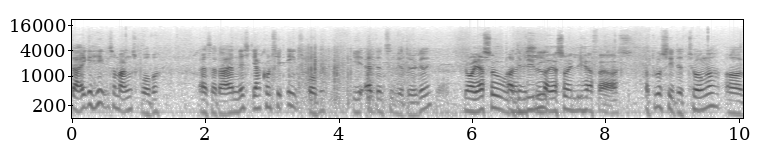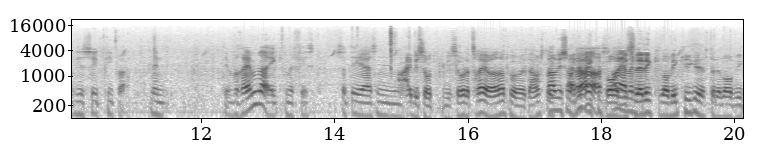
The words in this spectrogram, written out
der er ikke helt så mange skrubber. Altså, der er næsten, jeg har kun set én skrubbe i al den tid, vi har dykket, ikke? Jo, jeg så Og den lille, sige- og jeg så en lige her før også. Og du har set det tunger, og vi har set pikvar. Men det vrimler ikke med fisk. Så det er sådan... Nej, vi så, vi så der tre ører på dagstød. Nå, vi så Ja, er også. Hvor, Nå, ja, vi slet ikke, hvor vi ikke kiggede efter det, hvor vi,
